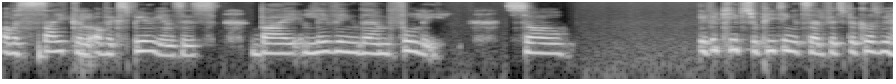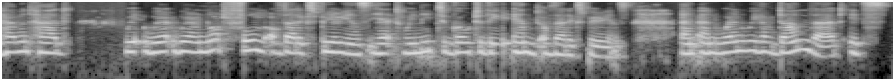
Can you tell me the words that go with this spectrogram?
of a cycle of experiences by living them fully. So if it keeps repeating itself it's because we haven't had we, we're, we're not full of that experience yet. We need to go to the end of that experience. And and when we have done that it's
